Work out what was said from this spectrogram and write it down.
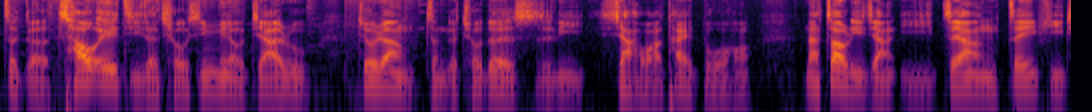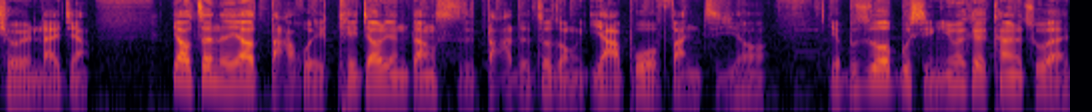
这个超 A 级的球星没有加入，就让整个球队的实力下滑太多哈。那照理讲，以这样这一批球员来讲。要真的要打回 K 教练当时打的这种压迫反击哦，也不是说不行，因为可以看得出来，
